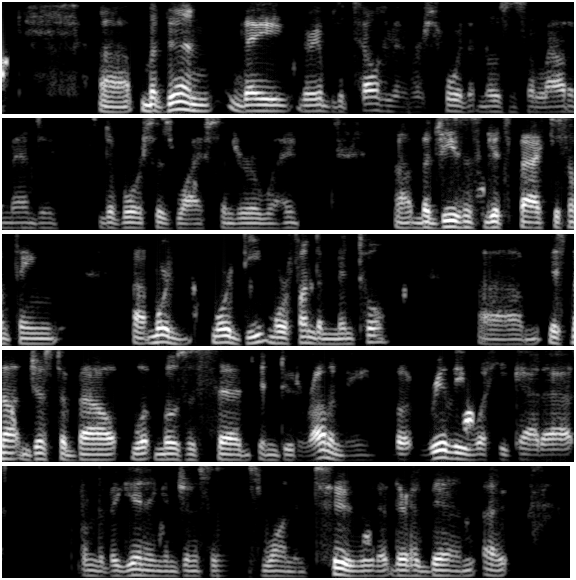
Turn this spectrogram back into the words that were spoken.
Uh, but then they they're able to tell him in verse four that Moses allowed a man to, to divorce his wife, send her away. Uh, but Jesus gets back to something uh, more more deep, more fundamental. Um, it's not just about what Moses said in Deuteronomy, but really what he got at from the beginning in Genesis 1 and 2 that there had been a,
